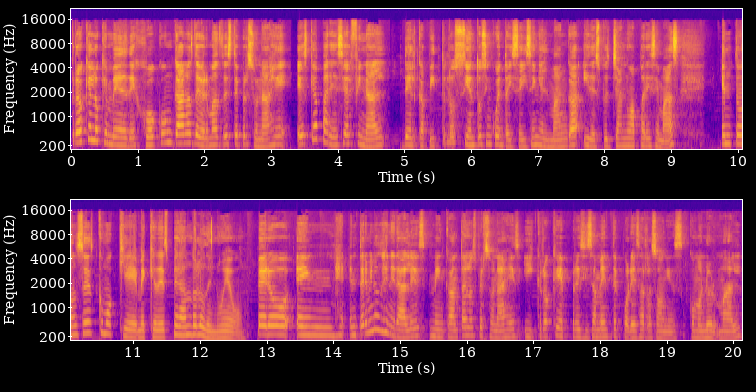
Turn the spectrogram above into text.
creo que lo que me dejó con ganas de ver más de este personaje es que aparece al final del capítulo 156 en el manga y después ya no aparece más. Entonces como que me quedé esperándolo de nuevo. Pero en, términos generales me encantan los personajes y creo que precisamente por esa razón es como normal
